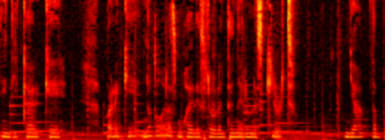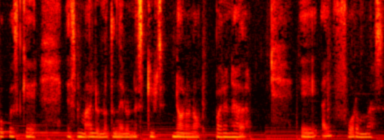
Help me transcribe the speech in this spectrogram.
indicar que para que no todas las mujeres logren tener un skirt, ya tampoco es que es malo no tener un skirt, no, no, no, para nada. Eh, hay formas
